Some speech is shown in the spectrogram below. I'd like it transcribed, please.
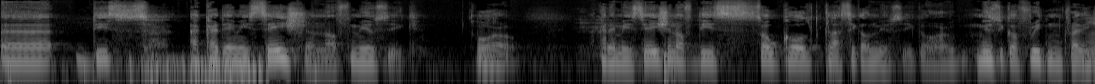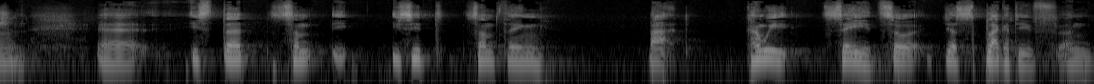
uh, this academization of music, or academization of this so-called classical music or music of written tradition, uh, is that some? Is it something bad? Can we say it so just placative and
